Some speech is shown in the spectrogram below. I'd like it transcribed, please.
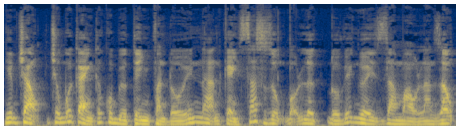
nghiêm trọng trong bối cảnh các cuộc biểu tình phản đối nạn cảnh sát sử dụng bạo lực đối với người da màu lan rộng.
